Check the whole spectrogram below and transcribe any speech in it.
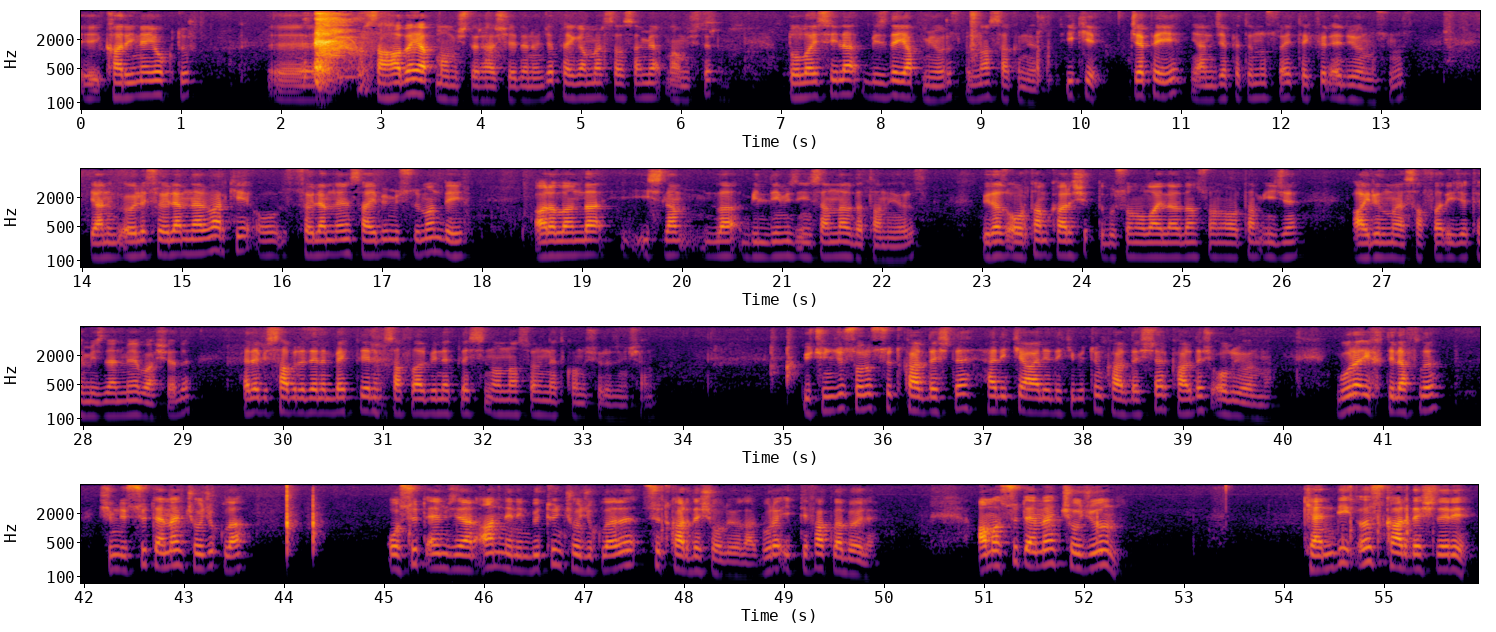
e, karine yoktur. E, sahabe yapmamıştır her şeyden önce. Peygamber sallallahu aleyhi ve sellem yapmamıştır. Dolayısıyla biz de yapmıyoruz. Bundan sakınıyoruz. İki, cepheyi yani cephet nusrayı tekfir ediyor musunuz? Yani öyle söylemler var ki o söylemlerin sahibi Müslüman değil. Aralarında İslam'la bildiğimiz insanlar da tanıyoruz. Biraz ortam karışıktı. Bu son olaylardan sonra ortam iyice ayrılmaya, saflar iyice temizlenmeye başladı. Hele bir sabredelim, bekleyelim. Saflar bir netleşsin. Ondan sonra net konuşuruz inşallah. Üçüncü soru süt kardeşte her iki ailedeki bütün kardeşler kardeş oluyor mu? Bura ihtilaflı. Şimdi süt emen çocukla o süt emziren annenin bütün çocukları süt kardeşi oluyorlar. Bura ittifakla böyle. Ama süt emen çocuğun kendi öz kardeşleri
